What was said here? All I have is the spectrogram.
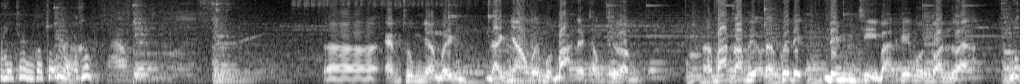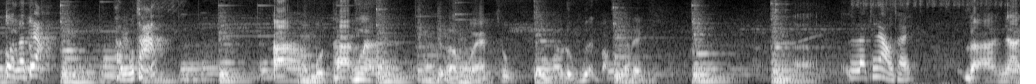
Tay chân có chỗ nào nữa không? Ờ, em Trung nhà mình đánh nhau với một bạn ở trong trường. Ờ, Ban giám hiệu đã quyết định đình chỉ bạn kia một tuần rồi ạ. Một tuần là thế à Phải một tháng? À một tháng là trường hợp của em Trung. Theo đúng nguyện vọng gia đình. Là thế nào thầy Dạ nhà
